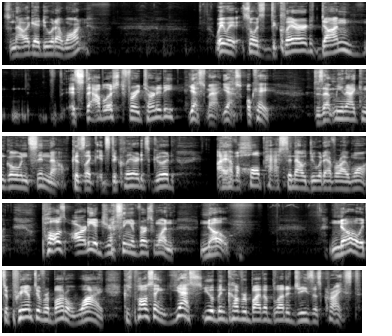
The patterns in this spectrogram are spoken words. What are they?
So now I got to do what I want? Wait, wait, so it's declared, done, established for eternity? Yes, Matt, yes, okay. Does that mean I can go and sin now? Because, like, it's declared, it's good. I have a hall pass to now do whatever I want. Paul's already addressing in verse 1 no. No, it's a preemptive rebuttal. Why? Because Paul's saying, yes, you have been covered by the blood of Jesus Christ.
